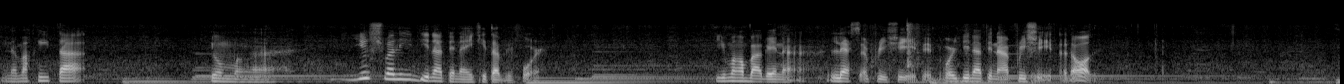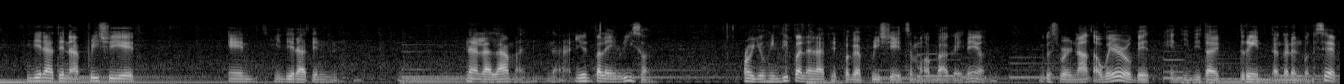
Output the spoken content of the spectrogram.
na makita yung mga usually hindi natin nakikita before. Yung mga bagay na less appreciated or di natin na-appreciate at all. Hindi natin na-appreciate and hindi natin nalalaman na yun pala yung reason or yung hindi pala natin pag-appreciate sa mga bagay na yun because we're not aware of it and hindi tayo trained na ganun mag-isip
